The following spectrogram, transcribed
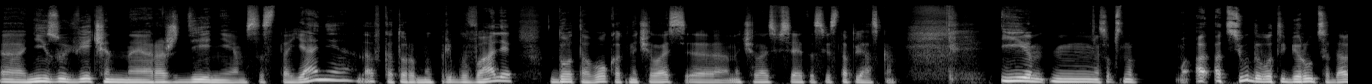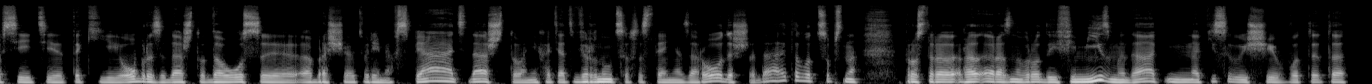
э, не изувеченное рождением состояние, да, в котором мы пребывали до того, как началась, э, началась вся эта свистопляска. И, собственно, отсюда вот и берутся, да, все эти такие образы, да, что даосы обращают время вспять, да, что они хотят вернуться в состояние зародыша, да, это вот, собственно, просто разного рода эфемизмы, да, описывающие вот это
